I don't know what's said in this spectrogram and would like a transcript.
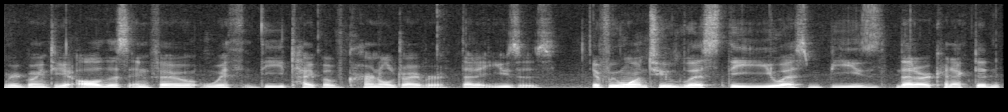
we're going to get all of this info with the type of kernel driver that it uses. If we want to list the USBs that are connected,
